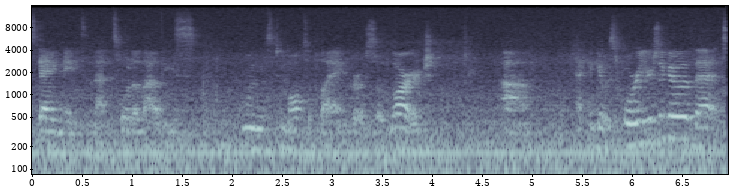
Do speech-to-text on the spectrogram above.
stagnates, and that's what allows these blooms to multiply and grow so large. Um, I think it was four years ago that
